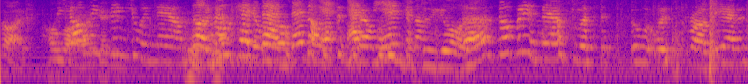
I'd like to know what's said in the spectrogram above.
The on. Only thing you announced. No, you'll get that, then at, at the end you do yours. Nobody announced what it, who it was from. He had to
